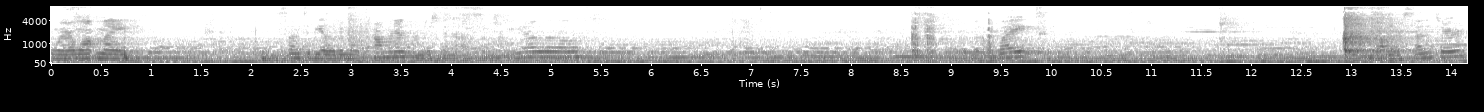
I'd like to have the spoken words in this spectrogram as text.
Where I want my sun to be a little more prominent, I'm just gonna add some more yellow. A little bit of white. Down the center.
